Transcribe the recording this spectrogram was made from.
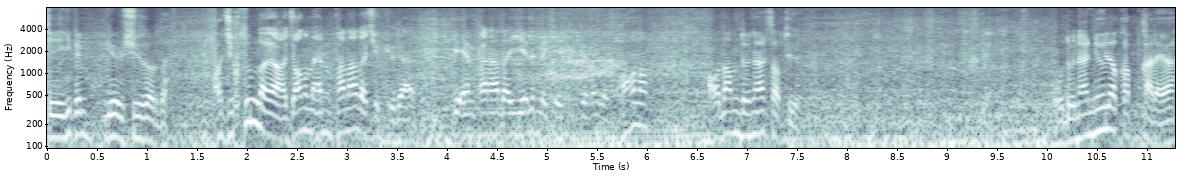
şeye gidip görüşürüz orada. Acıktım da ya canım empanada çekiyor ya. Bir empanada yiyelim de keyiflerine göre. Aha lan adam döner satıyor. O döner ne öyle kapkara ya?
